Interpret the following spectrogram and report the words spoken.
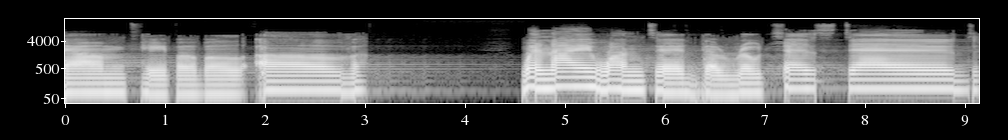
am capable of. When I wanted the roaches dead,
